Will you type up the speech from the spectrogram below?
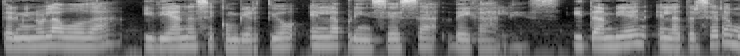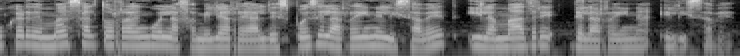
Terminó la boda y Diana se convirtió en la princesa de Gales y también en la tercera mujer de más alto rango en la familia real después de la reina Elizabeth y la madre de la reina Elizabeth.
